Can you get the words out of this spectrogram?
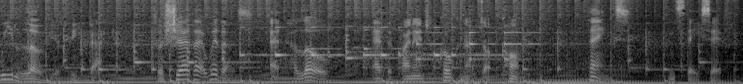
we love your feedback, so share that with us at hello at thefinancialcoconut.com. Thanks and stay safe.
